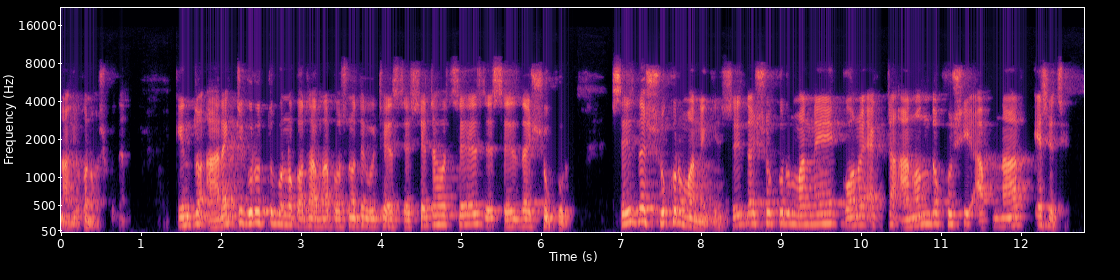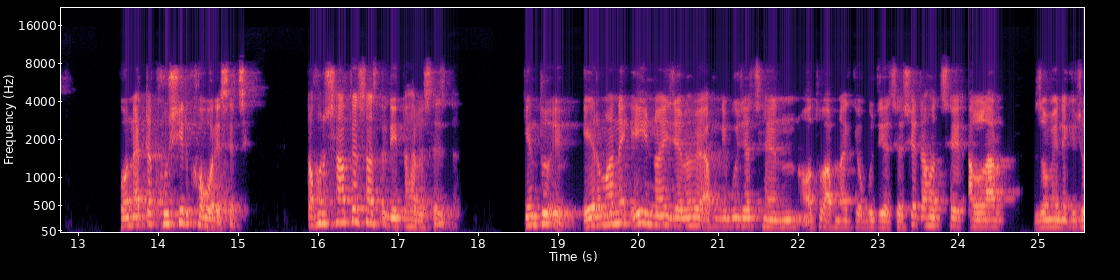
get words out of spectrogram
না হলে কোনো অসুবিধা নেই। কিন্তু আরেকটি গুরুত্বপূর্ণ কথা আপনার প্রশ্ন থেকে উঠে এসছে, সেটা হচ্ছে যে সেজদায় শুকুর। সেজদায় শুকুর মানে কি? সেজদায় শুকুর মানে কোন একটা আনন্দ খুশি আপনার এসেছে। কোন একটা খুশির খবর এসেছে। তখন সাথে সাথে দিতে হবে সেজদা। কিন্তু এর মানে এই নয় যেভাবে আপনি বুঝেছেন অথবা আপনাকে কেউ বুঝিয়েছে, সেটা হচ্ছে আল্লাহর জমিনে কিছু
